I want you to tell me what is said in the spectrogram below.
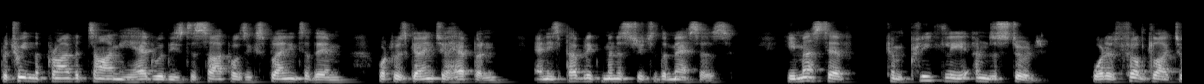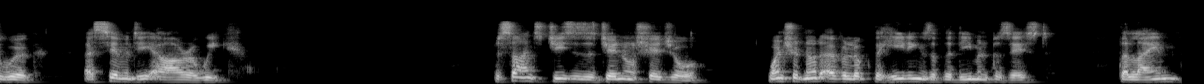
between the private time he had with his disciples explaining to them what was going to happen and his public ministry to the masses, he must have completely understood what it felt like to work a 70 hour a week. Besides Jesus' general schedule, one should not overlook the healings of the demon possessed, the lame,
